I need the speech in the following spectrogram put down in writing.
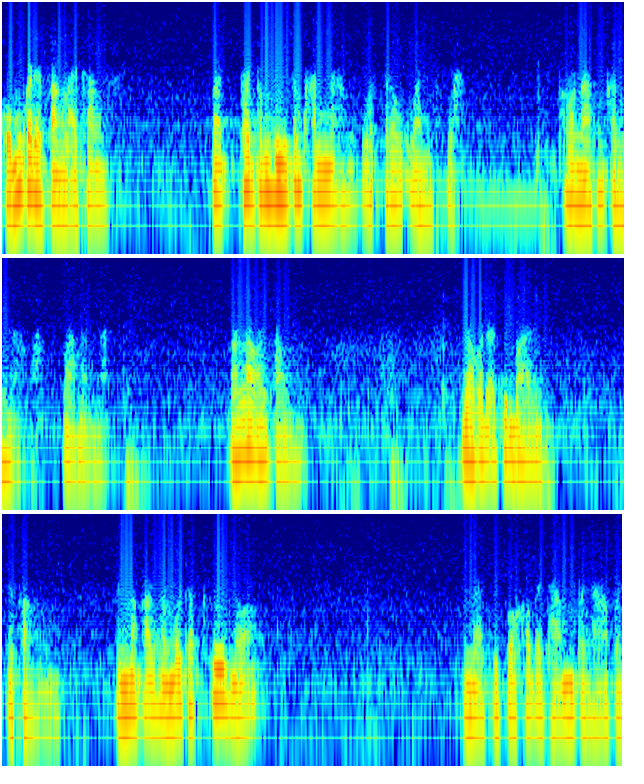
ผมก็ได้ฟังหลายครั้งว่าท่านคำดีสำคัญนะวัดสารวันว่าภาวนาสำคัญนะว่าว่างั้นนะมาเล่าให้ฟัง เราก็ได้อธิบายให้ฟัง มันมาคำสันบจะขึ้นเนาะ นะที่พวกเขาไปถามปัญหาคน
